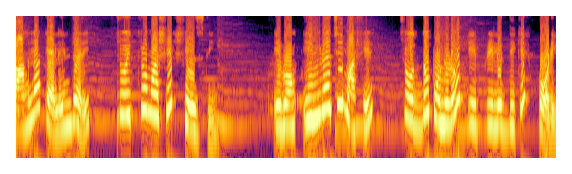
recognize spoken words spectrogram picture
বাংলা ক্যালেন্ডারে চৈত্র মাসের শেষ দিন। এবং ইংরাজি মাসের চোদ্দ পনেরো এপ্রিলের দিকে পড়ে।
